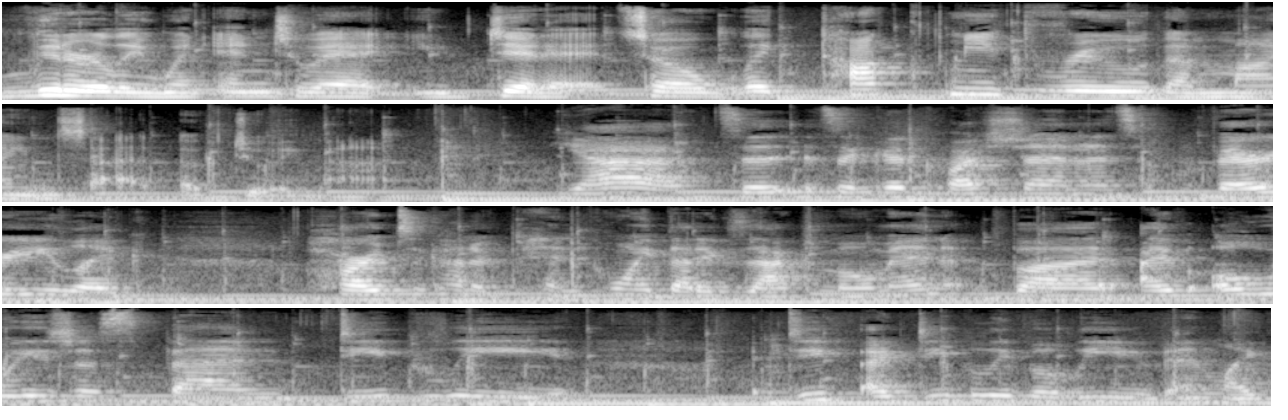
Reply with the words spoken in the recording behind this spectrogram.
literally went into it, you did it. So, like, talk me through the mindset of doing that. Yeah, it's a, it's a good question. It's very like hard to kind of pinpoint that exact moment, but I've always just been deeply deep I deeply believe in like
